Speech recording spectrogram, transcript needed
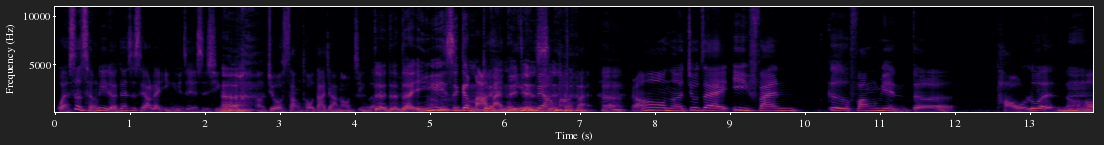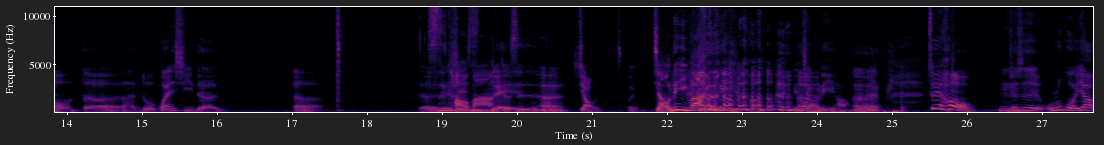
馆舍成立了，但是谁要来营运这件事情呢？啊、呃，就伤透大家脑筋了。对对对，营运是更麻烦的一件事，非常麻烦。嗯，然后呢，就在一番各方面的讨论，嗯、然后的很多关系的呃的思考嘛，对，就是呃角角力吗？角力哈，有角力哈。对，最后、嗯、就是如果要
